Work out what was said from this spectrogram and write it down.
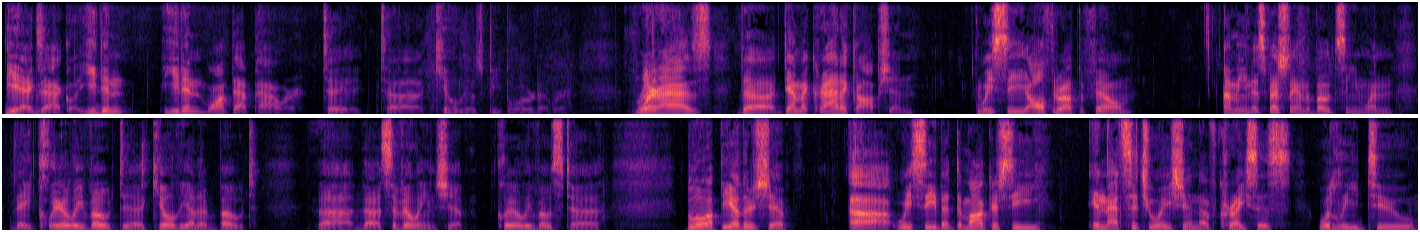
Yeah, exactly. He didn't he didn't want that power to to kill those people or whatever. Whereas the democratic option we see all throughout the film, I mean, especially on the boat scene when they clearly vote to kill the other boat, the the civilian ship clearly votes to blow up the other ship. Uh, we see that democracy in that situation of crisis would lead to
